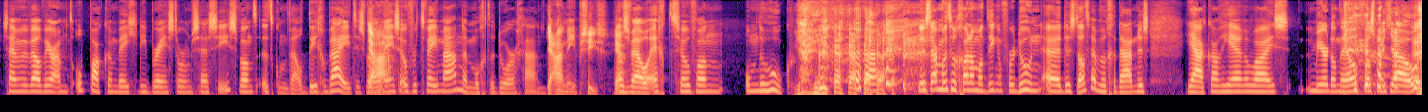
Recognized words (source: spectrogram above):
zijn we wel weer aan het oppakken, een beetje die brainstorm sessies. Want het komt wel dichtbij. Het is wel Ja. ineens over twee maanden mocht het doorgaan. Ja, nee, precies. Ja. Dat is wel echt zo van om de hoek. Ja, dus daar moeten we gewoon allemaal dingen voor doen. Eh, dus dat hebben we gedaan. Dus ja, carrière-wise, meer dan de helft was met jou.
